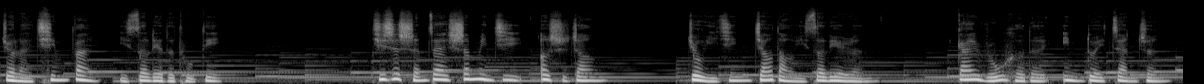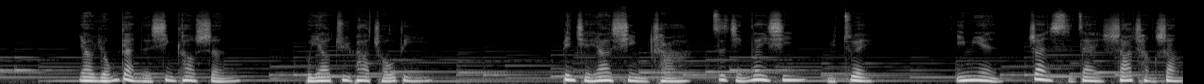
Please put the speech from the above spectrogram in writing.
就来侵犯以色列的土地。其实，神在生命记二十章就已经教导以色列人该如何的应对战争，要勇敢的信靠神，不要惧怕仇敌，并且要省察自己内心与罪。以免战死在沙场上。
